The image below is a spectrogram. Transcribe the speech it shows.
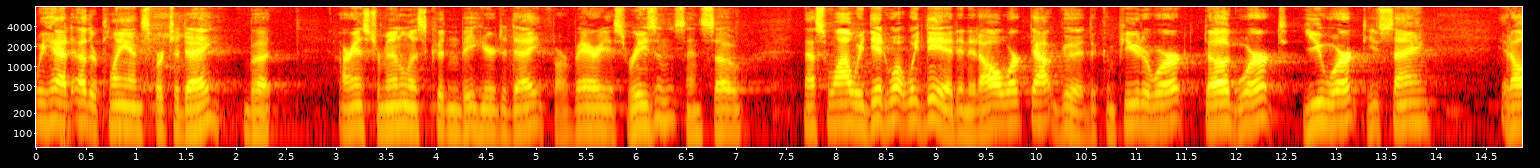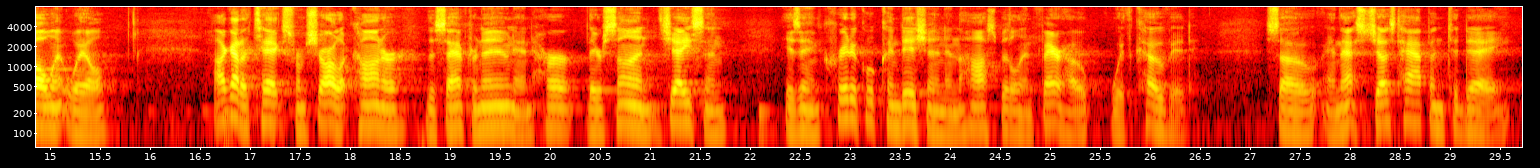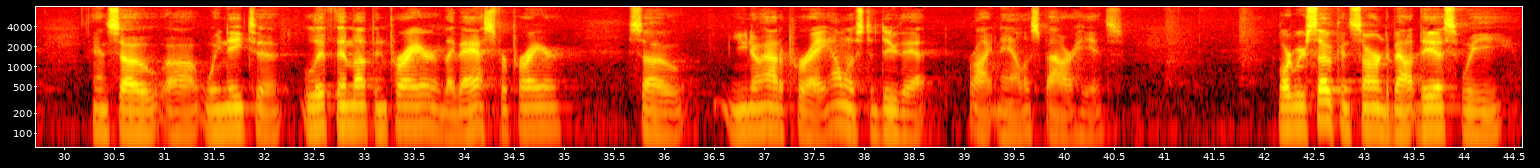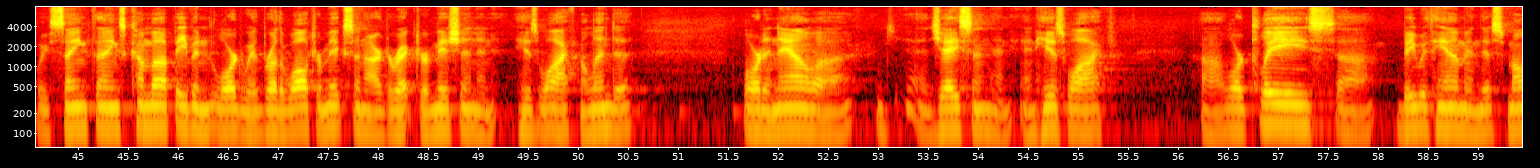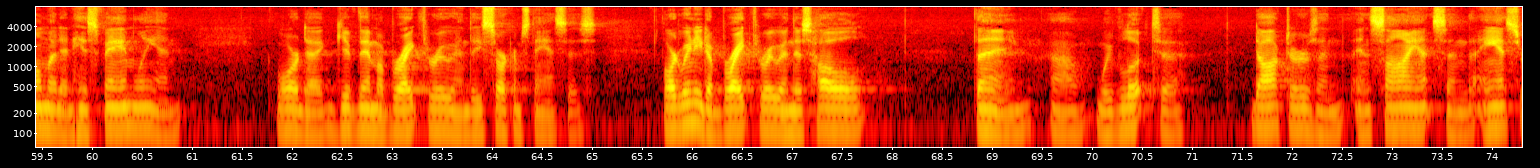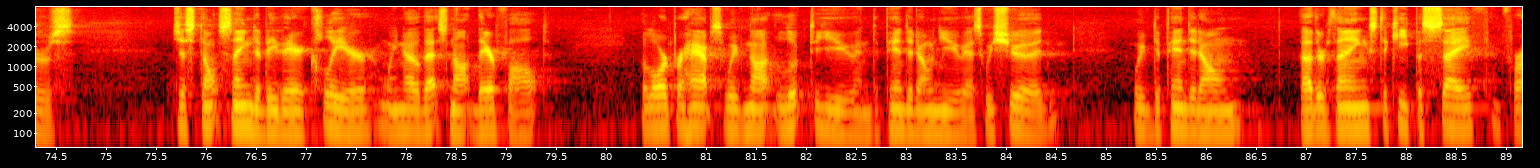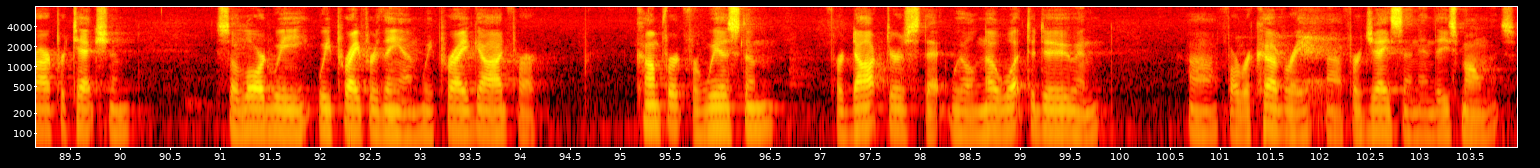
We had other plans for today, but our instrumentalist couldn't be here today for various reasons, and so that's why we did what we did, and it all worked out good. The computer worked, Doug worked, you worked, you sang. It all went well. I got a text from Charlotte Connor this afternoon, and her their son Jason is in critical condition in the hospital in Fairhope with COVID. So, and that's just happened today. And so uh, we need to lift them up in prayer. They've asked for prayer. So you know how to pray. I want us to do that right now. Let's bow our heads. Lord, we're so concerned about this. We, we've seen things come up, even, Lord, with Brother Walter Mixon, our director of mission, and his wife, Melinda. Lord, and now uh, Jason and, and his wife. Uh, Lord, please uh, be with him in this moment and his family, and Lord, give them a breakthrough in these circumstances. Lord, we need a breakthrough in this whole thing. Uh, we've looked to doctors and, and science, and the answers just don't seem to be very clear. We know that's not their fault. But Lord, perhaps we've not looked to you and depended on you as we should. We've depended on other things to keep us safe and for our protection. So, Lord, we, we pray for them. We pray, God, for comfort, for wisdom, for doctors that will know what to do, and uh, for recovery uh, for Jason in these moments.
